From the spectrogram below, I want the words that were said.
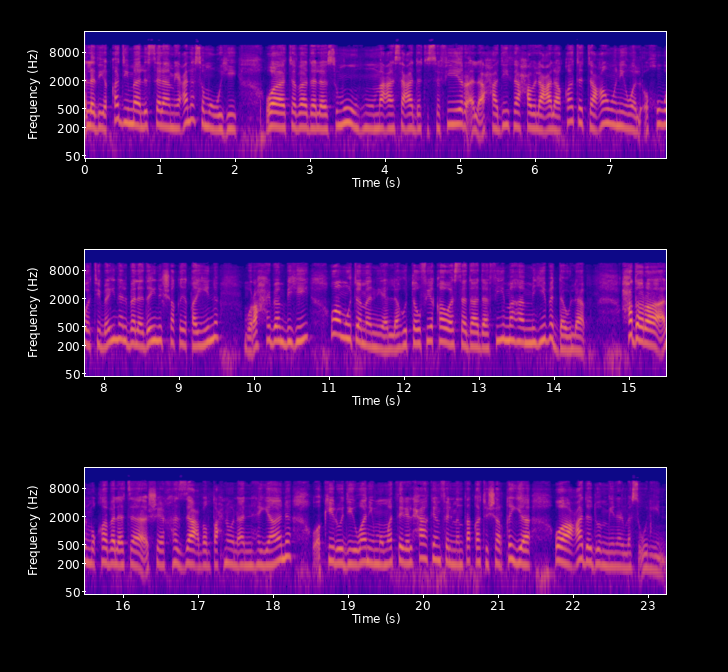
الذي قدم للسلام على سموه. وتبادل سموه مع سعادة السفير الأحاديث حول علاقات التعاون والأخوة بين البلدين الشقيقين مرحبا به ومتمنيا له التوفيق والسداد في مهامه بالدولة. حضر المقابلة الشيخ هزاع بن طحنون النهيان وكيل ديوان ممثل الحاكم في المنطقة الشرقية وعدد من المسؤولين.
